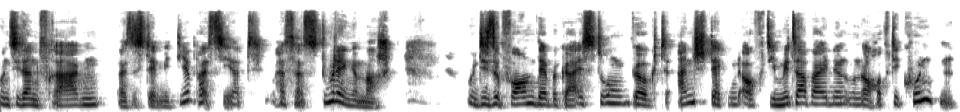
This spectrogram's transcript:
und sie dann fragen, was ist denn mit dir passiert? Was hast du denn gemacht? Und diese Form der Begeisterung wirkt ansteckend auf die Mitarbeitenden und auch auf die Kunden.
